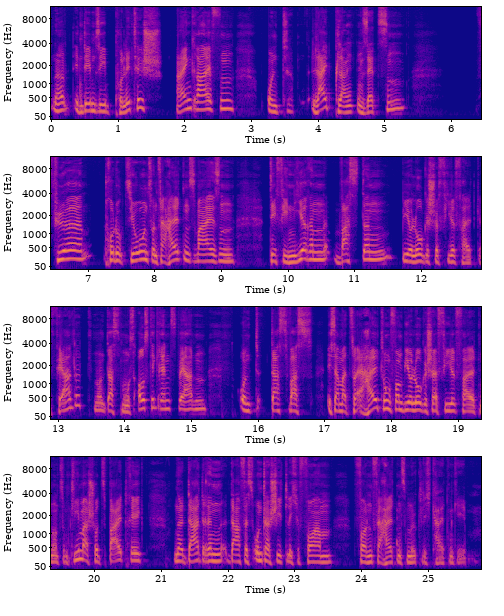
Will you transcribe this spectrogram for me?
ne, indem sie politisch eingreifen und Leitplanken setzen für Produktions- und Verhaltensweisen definieren, was denn biologische Vielfalt gefährdet. Und das muss ausgegrenzt werden. Und das, was, ich sag mal, zur Erhaltung von biologischer Vielfalt und zum Klimaschutz beiträgt, ne, da drin darf es unterschiedliche Formen von Verhaltensmöglichkeiten geben.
